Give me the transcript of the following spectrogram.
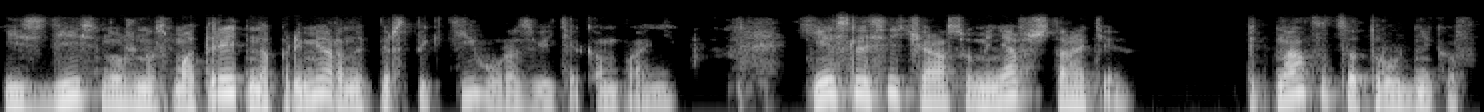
и здесь нужно смотреть, например, на перспективу развития компании. Если сейчас у меня в штате 15 сотрудников,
